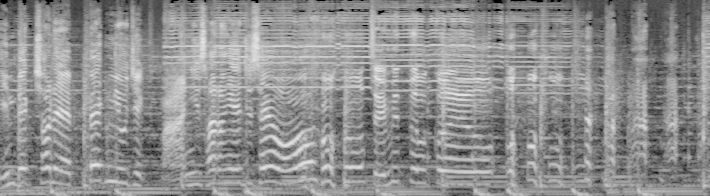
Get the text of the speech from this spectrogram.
임백천의 백뮤직 많이 사랑해 주세요. 재밌을 거예요.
